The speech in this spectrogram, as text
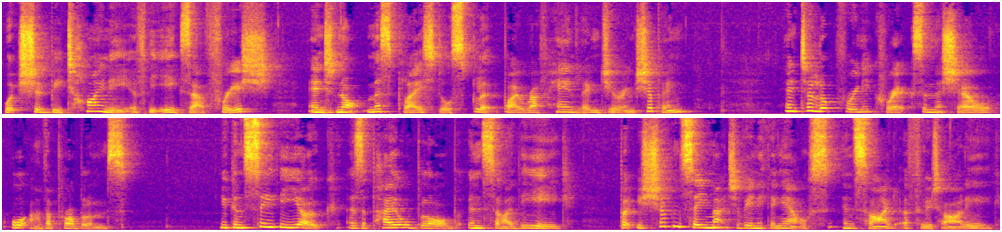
which should be tiny if the eggs are fresh and not misplaced or split by rough handling during shipping, and to look for any cracks in the shell or other problems. You can see the yolk as a pale blob inside the egg, but you shouldn't see much of anything else inside a fertile egg.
